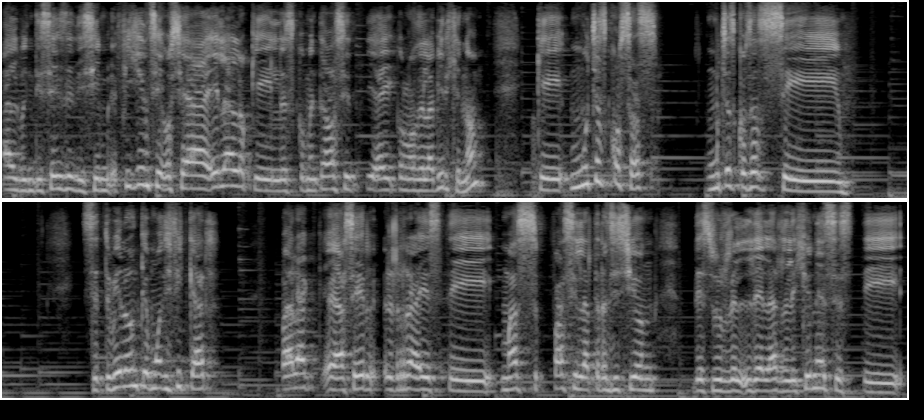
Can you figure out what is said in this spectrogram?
al 26 de diciembre. Fíjense, o sea, era lo que les comentaba ahí con lo de la Virgen, ¿no? Que muchas cosas, muchas cosas se, se tuvieron que modificar para hacer este, más fácil la transición de, sus, de las religiones este,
